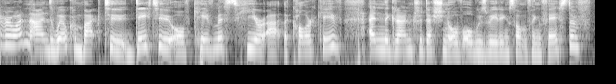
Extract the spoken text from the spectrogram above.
everyone and welcome back to day two of Cavemas here at the Colour Cave in the grand tradition of always wearing something festive.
